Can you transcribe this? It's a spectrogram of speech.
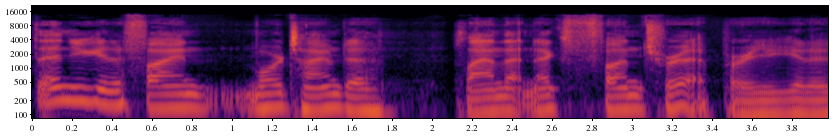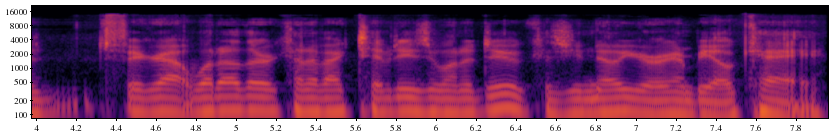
then you get to find more time to plan that next fun trip or you get to figure out what other kind of activities you want to do because you know you're going to be okay.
